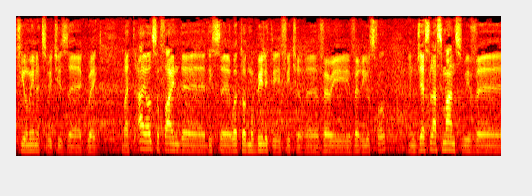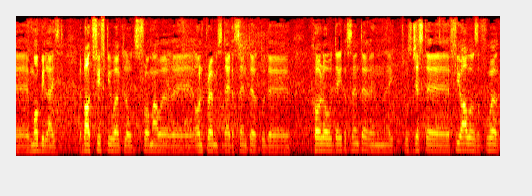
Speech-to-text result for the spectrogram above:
few minutes, which is great. But I also find this workload mobility feature very, very useful. And just last month, we've mobilized about 50 workloads from our uh, on-premise data center to the colo data center, and it was just a few hours of work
